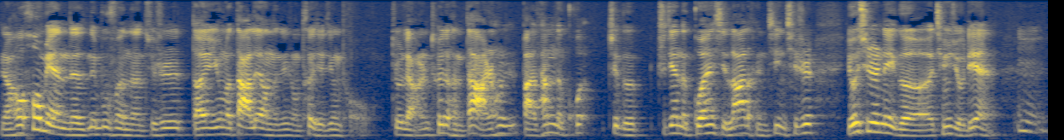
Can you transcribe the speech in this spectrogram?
然后后面的那部分呢，其实导演用了大量的那种特写镜头，就两个人推的很大，然后把他们的关这个之间的关系拉得很近。其实，尤其是那个情绪酒店嗯，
